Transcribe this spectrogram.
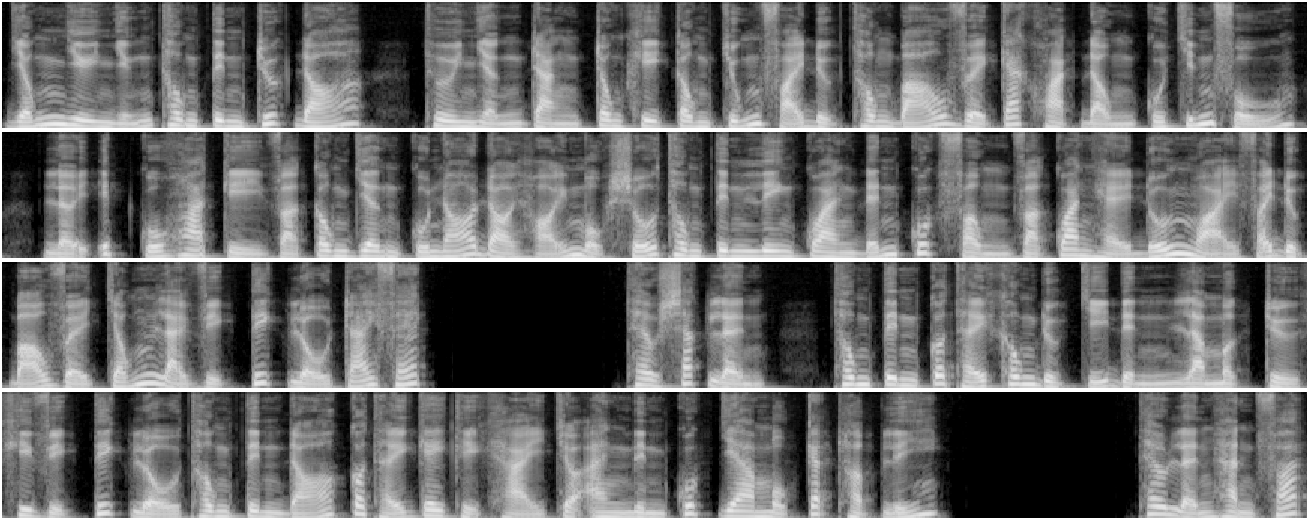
giống như những thông tin trước đó, thừa nhận rằng trong khi công chúng phải được thông báo về các hoạt động của chính phủ, lợi ích của Hoa Kỳ và công dân của nó đòi hỏi một số thông tin liên quan đến quốc phòng và quan hệ đối ngoại phải được bảo vệ chống lại việc tiết lộ trái phép. Theo sắc lệnh, thông tin có thể không được chỉ định là mật trừ khi việc tiết lộ thông tin đó có thể gây thiệt hại cho an ninh quốc gia một cách hợp lý. Theo lệnh hành pháp,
